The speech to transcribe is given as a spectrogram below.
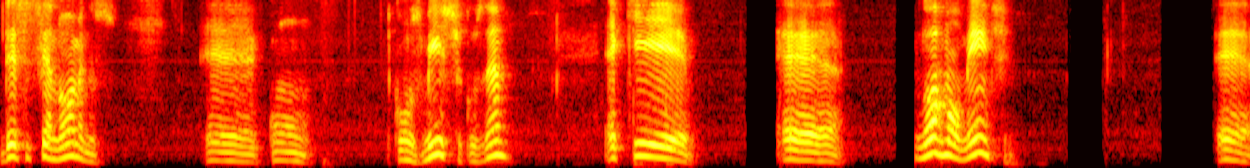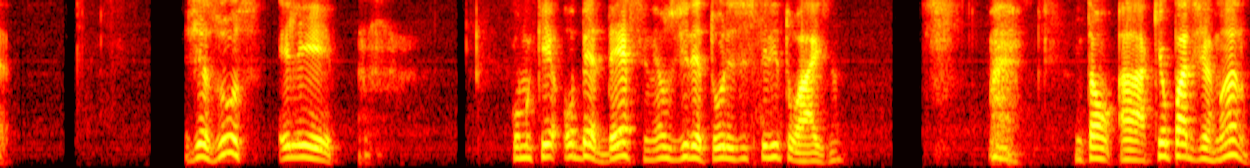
desses fenômenos é, com, com os místicos, né? É que é, normalmente é, Jesus, ele como que obedece né, os diretores espirituais. Né? Então, aqui o padre Germano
